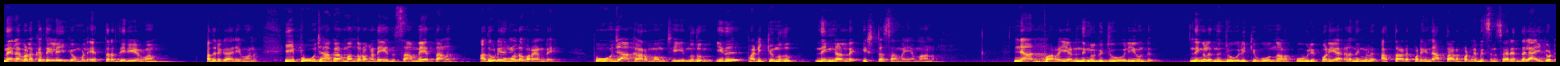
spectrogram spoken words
നിലവിളക്ക് തെളിയിക്കുമ്പോൾ എത്ര തിരിയിടണം? അതൊരു കാര്യമാണ്. ഈ പൂജാകർമ്മം തുടങ്ങേണ്ട ഏത് സമയത്താണ്? അതുകൂടി നിങ്ങളോട് പറയണ്ടേ. പൂജാകർമ്മം ചെയ്യുന്നതും ഇത് പഠിക്കുന്നതും നിങ്ങളുടെ ഇഷ്ടസമയമാണ്. ഞാൻ പറയാണ് നിങ്ങൾക്ക് ജോലിയുണ്ട്. നിങ്ങൾ ഇന്ന് ജോലിക്ക് പോകുന്ന ആളാണ് കൂലിപ്പണിയാരാണ് നിങ്ങൾ അത്താഴപ്പണി അത്താഴപ്പണിന്റെ ബിസിനസ്സുകാർ എന്തായാലും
